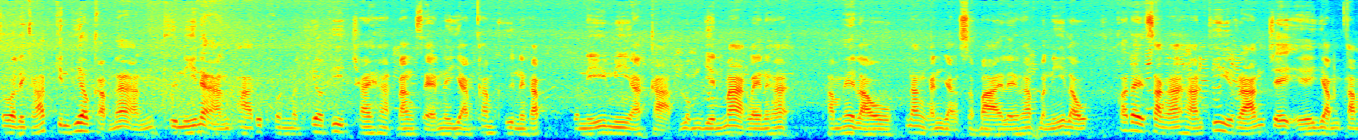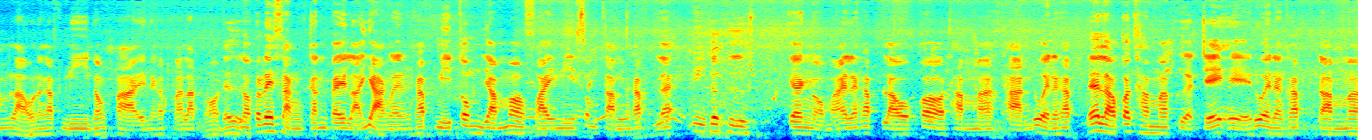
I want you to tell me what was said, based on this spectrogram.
สวัสดีครับกินเที่ยวกับน้าอันคืนนี้น้าอันพาทุกคนมาเที่ยวที่ชายหาดบางแสนในยามค่ำคืนนะครับ วันนี้มีอากาศลมเย็นมากเลยนะฮะทำให้เรานั่งกันอย่างสบายเลยครับ วันนี้เราก็ได้สั่งอาหารที่ร้านเจเอยำตำเหลานะครับ มีน้องปายนะครับมารับออเดอร์เราก็ได้สั่งกันไปหลายอย่างเลยนะครับ มีต้มยำหม้อไฟมีส้มตำนะครับ และนี่ก็คือ แกงหน่อไม้นะครับ เราก็ทำมาทานด้วยนะครับ และเราก็ทำมาเผื่อเจเอด้วยนะครับทำมา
